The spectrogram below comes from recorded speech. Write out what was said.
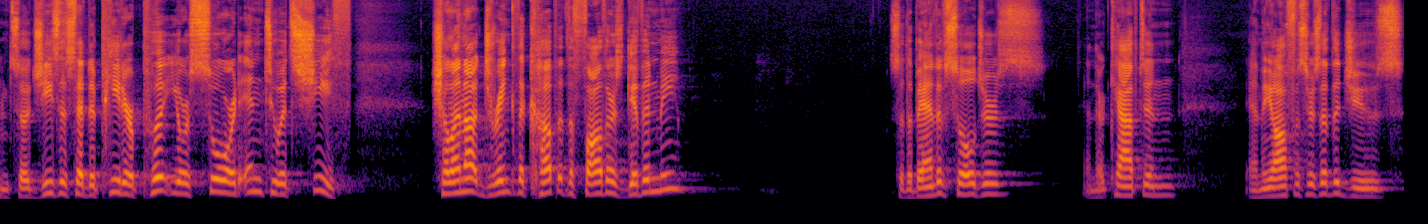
And so Jesus said to Peter, Put your sword into its sheath. Shall I not drink the cup that the Father has given me? So the band of soldiers and their captain and the officers of the Jews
